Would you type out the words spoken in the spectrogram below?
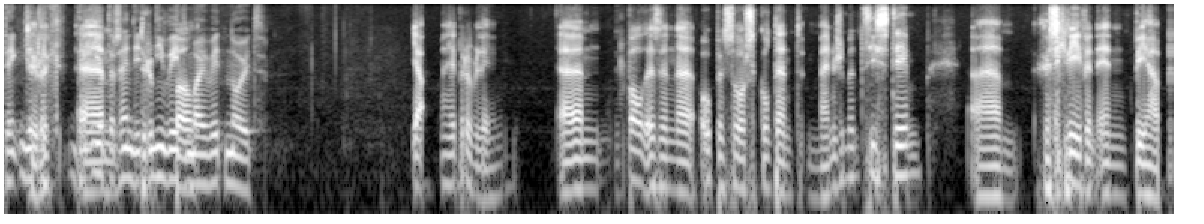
Denk niet, dat er, denk um, dat er zijn die het niet weten, maar je weet nooit. Ja, geen probleem. Um, Drupal is een uh, open source content management systeem, um, geschreven in PHP.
